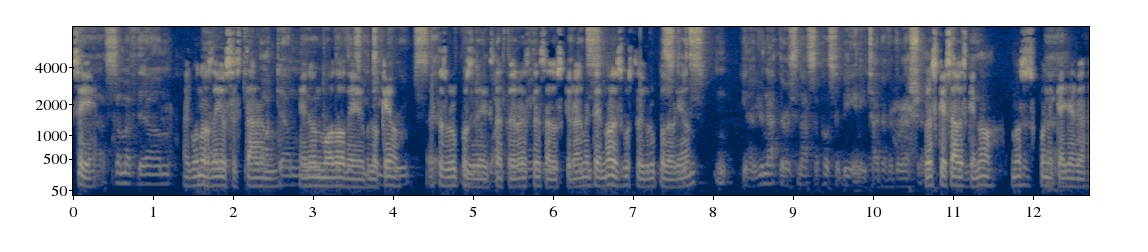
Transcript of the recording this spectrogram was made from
Sí, uh, algunos de ellos están en un modo de bloqueo. Estos grupos de extraterrestres a los que realmente no les gusta el grupo de Orión. Pero es que sabes que no, no se supone que haya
